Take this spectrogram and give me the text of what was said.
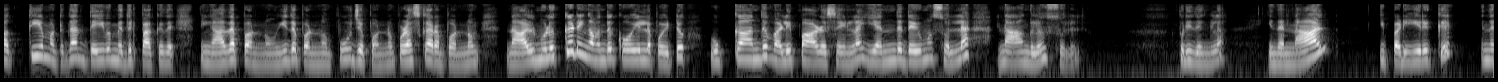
பக்தியை மட்டும்தான் தெய்வம் எதிர்பார்க்குது. நீங்கள் அதை பண்ணணும் இதை பண்ணணும் பூஜை பண்ணும் புரஸ்காரம் பண்ணும். நாள் முழுக்க நீங்கள் வந்து கோயிலில் போயிட்டு உட்காந்து வழிபாடு செய்யலாம் எந்த தெய்வமும் சொல்ல நாங்களும் சொல்லலை. புரியுதுங்களா? இந்த நாள் இப்படி இருக்குது இந்த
